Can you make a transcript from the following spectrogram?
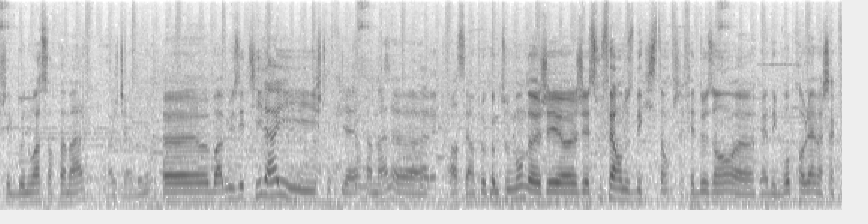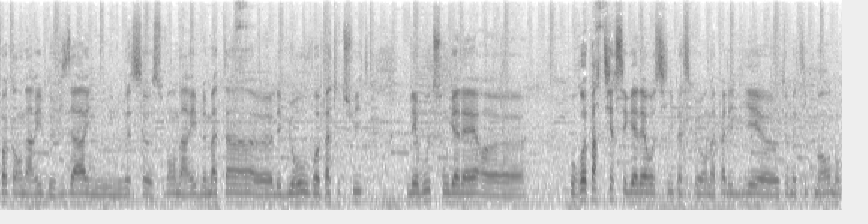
Je sais que Benoît sort pas mal. Ouais, je dirais Benoît. Euh, bah, Musetti, là, il- je trouve qu'il a l'air pas mal. Euh, alors, c'est un peu comme tout le monde. J'ai euh, j'ai souffert en Ouzbékistan. J'ai fait deux ans. euh, il y a des gros problèmes à chaque fois quand on arrive de visa. Nous, euh, souvent, on arrive le matin, euh, les bureaux ouvrent pas tout de suite. Les routes sont galères. euh, pour repartir, c'est galère aussi parce qu'on n'a pas les billets euh, automatiquement. Donc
